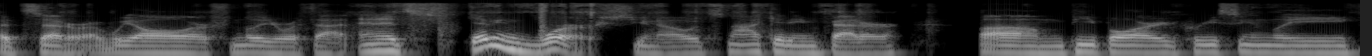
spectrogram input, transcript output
etc. We all are familiar with that, and it's getting worse. You know, it's not getting better. Um, people are increasingly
